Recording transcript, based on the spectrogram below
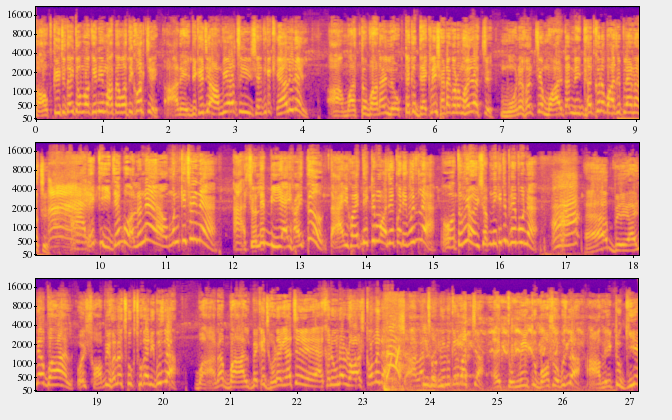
সবকিছুতেই তোমাকে নিয়ে মাতামাতি করছে। আর এইদিকে যে আমি আছি সেদিকে খেয়ালই নেই। আমার তো বাড়ায় লোকটাকে দেখলেই সেটা গরম হয়ে যাচ্ছে। মনে হচ্ছে মালটা নিঘাত করে বাজে প্ল্যান আছে। কি যে বলো না অমন কিছুই না। আসলে বিয়াই হয়তো তাই হয়তো একটু মজা করে বুঝলা? ও তুমি ওইসব নিয়ে কিছু ভেবো না। হ্যাঁ বেআই না বাল ওই সবই হলো ছুকছুকানি বুঝলা? বারা বাল পেকে ঝরে গেছে এখন ওনার রস কমে না। শালা ছোট লোকের বাচ্চা। এই তুমি একটু বসো বুঝলা? আমি একটু গিয়ে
